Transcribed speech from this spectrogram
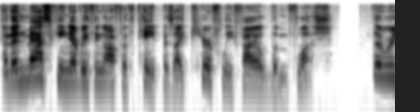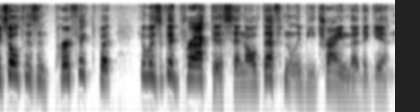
And then masking everything off with tape as I carefully filed them flush. The result isn't perfect, but it was good practice, and I'll definitely be trying that again.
